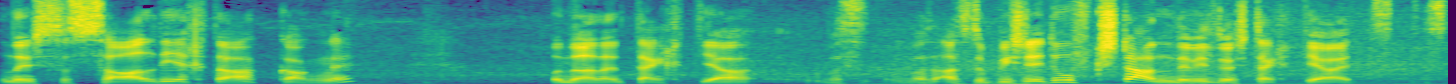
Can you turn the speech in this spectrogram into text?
Und dann ist das Saallicht angegangen und dann hat er gedacht, ja, was, was, also du bist nicht aufgestanden, weil du hast gedacht, ja, jetzt, das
